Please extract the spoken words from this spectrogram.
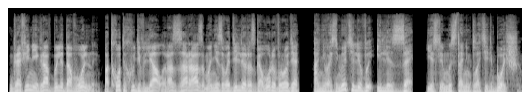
Графиня и граф были довольны, подход их удивлял, раз за разом они заводили разговоры вроде «А не возьмете ли вы или З, если мы станем платить больше?»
